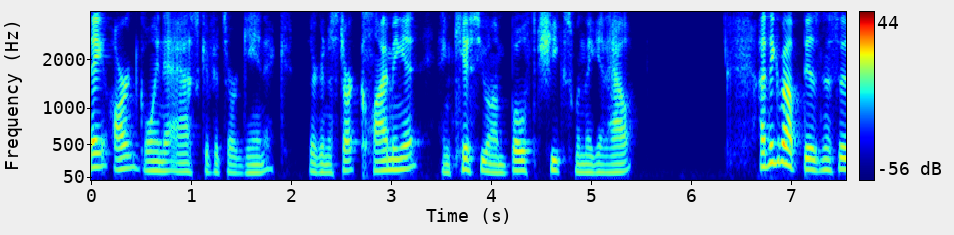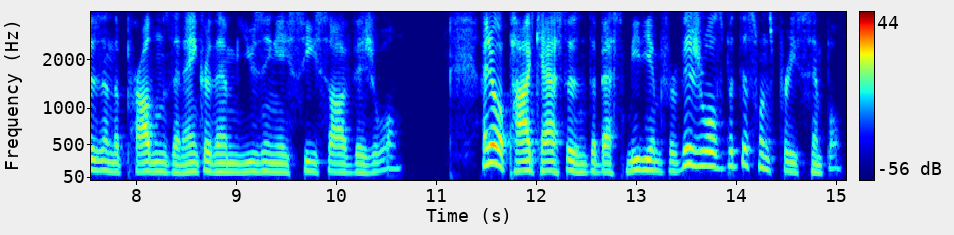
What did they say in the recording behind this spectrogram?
they aren't going to ask if it's organic. They're going to start climbing it and kiss you on both cheeks when they get out. I think about businesses and the problems that anchor them using a seesaw visual. I know a podcast isn't the best medium for visuals, but this one's pretty simple.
